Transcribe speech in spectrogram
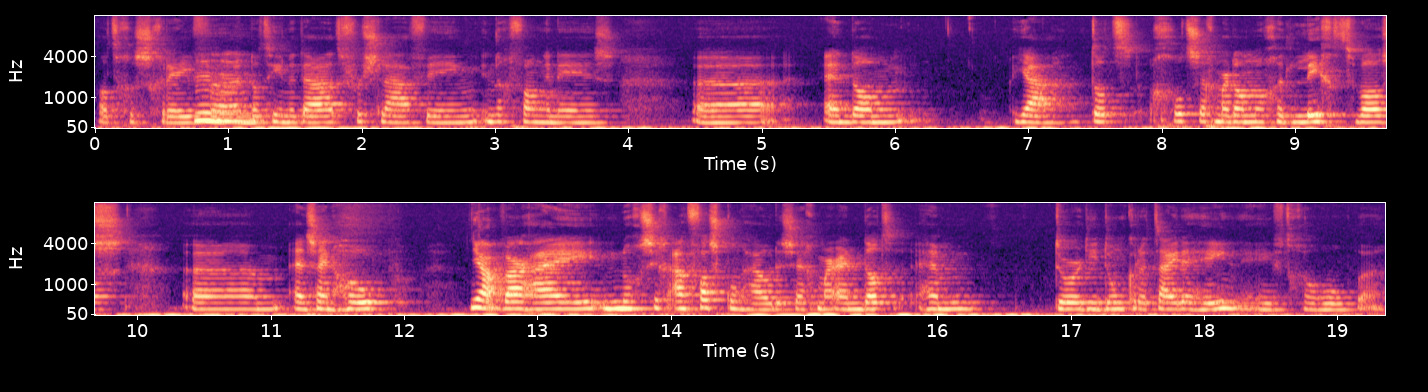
had geschreven. Mhm. Mm -hmm. En dat hij inderdaad verslaving in de gevangenis. en dan, ja, dat God zeg maar dan nog het licht was. Um, en zijn hoop ja. Waar hij nog zich aan vast kon houden, zeg maar. En dat hem door die donkere tijden heen heeft geholpen.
